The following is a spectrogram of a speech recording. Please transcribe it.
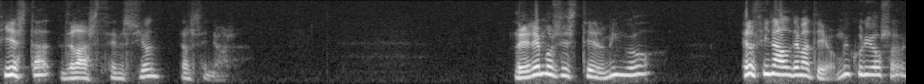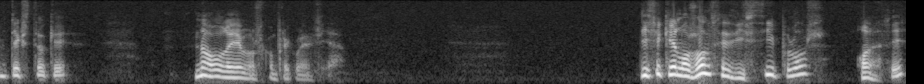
fiesta de la ascensión del Señor. Leeremos este domingo el final de Mateo, muy curioso, un texto que no leemos con frecuencia. Dice que los once discípulos, once,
